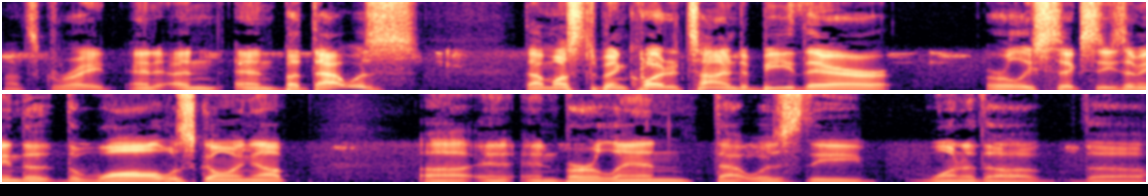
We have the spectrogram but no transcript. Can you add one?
that's great. And and and but that was that must have been quite a time to be there. Early '60s. I mean, the the wall was going up uh, in, in Berlin. That was the one of the the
